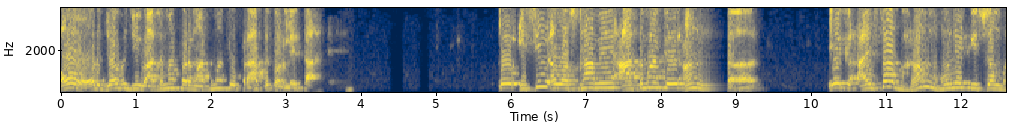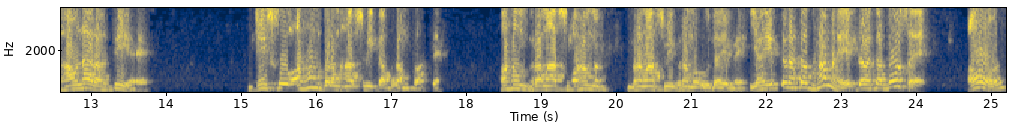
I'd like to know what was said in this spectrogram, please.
और जब जीवात्मा परमात्मा को प्राप्त कर लेता है तो इसी अवस्था में आत्मा के अंदर एक ऐसा भ्रम होने की संभावना रहती है, जिसको अहम ब्रह्मास्मि का भ्रम कहते हैं। अहम भ्रमास्म अहम भ्रमास्मि भ्रम उदय में। यह एक तरह का भ्रम है, एक तरह का दोष है। और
